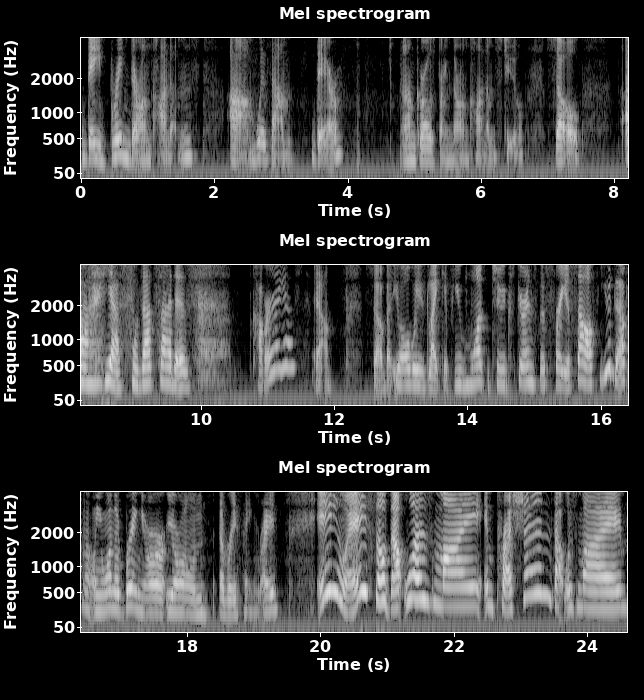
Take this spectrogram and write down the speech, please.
They bring their own condoms um with them there. And girls bring their own condoms too. So uh, yes, so that side is covered, I guess. Yeah. So, but you always like if you want to experience this for yourself, you definitely want to bring your your own everything, right? Anyway, so that was my impression. That was my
